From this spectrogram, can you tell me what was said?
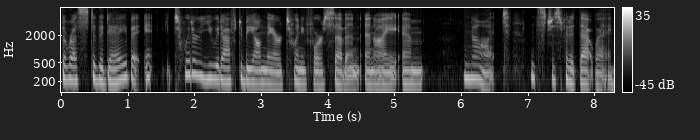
the rest of the day, but it, Twitter you would have to be on there 24/7 and I am not. Let's just put it that way.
